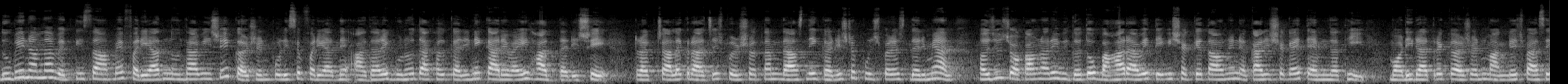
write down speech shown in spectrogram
દુબે નામના વ્યક્તિ સામે ફરિયાદ નોંધાવી છે. કરજણ પોલીસે ફરિયાદને આધારે ગુનો દાખલ કરીને કાર્યવાહી હાથ ધરી છે. ટ્રક ચાલક રાજેશ પુરુષોત્તમ દાસની ઘનિષ્ઠ પૂછપરછ દરમિયાન હજુ ચોંકાવનારી વિગતો બહાર આવે તેવી શક્યતાઓને નકારી શકાય તેમ નથી. મોડી રાત્રે કરજણ માંગલેજ પાસે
